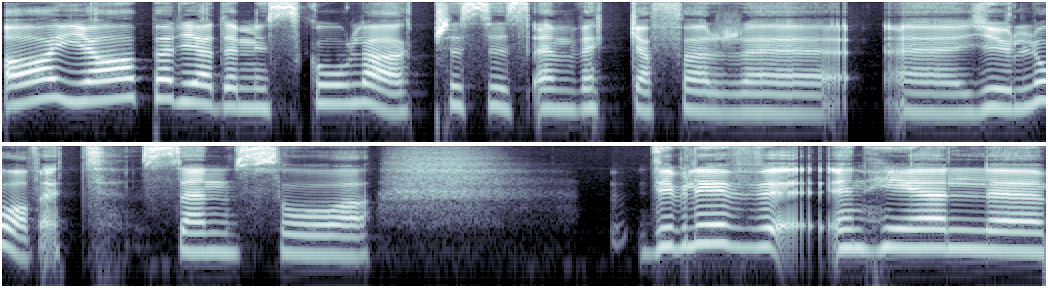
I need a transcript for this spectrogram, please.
Ja, jag började min skola precis en vecka före eh, jullovet. Sen så... Det blev en hel eh,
